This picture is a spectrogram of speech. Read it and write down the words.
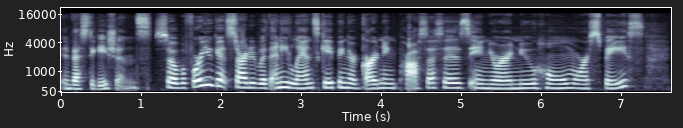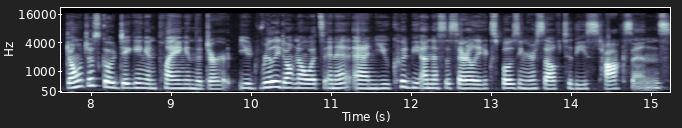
investigations. So, before you get started with any landscaping or gardening processes in your new home or space, don't just go digging and playing in the dirt. You really don't know what's in it, and you could be unnecessarily exposing yourself to these toxins.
